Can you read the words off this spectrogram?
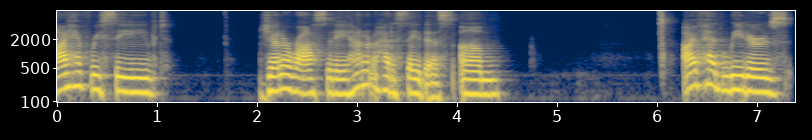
I have received generosity. I don't know how to say this. Um, I've had leaders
